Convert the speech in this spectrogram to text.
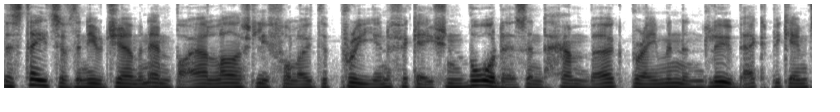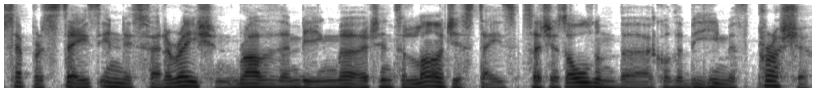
The states of the new German Empire largely followed the pre-unification borders, and Hamburg, Bremen, and Lübeck became separate states in this federation, rather than being merged into larger states such as Oldenburg or the behemoth Prussia.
